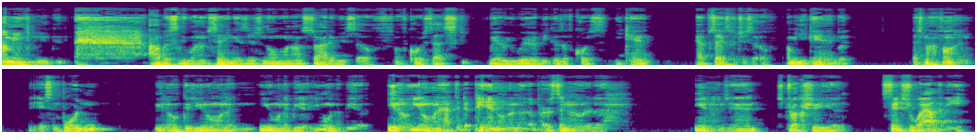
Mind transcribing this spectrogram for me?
I mean, obviously what I'm saying is there's no one outside of yourself. Of course, that's very weird because of course you can't have sex with yourself. I mean, you can, but that's not fun. It's important, you know, cause you don't want to, you want to be a, you want to be a, you know, you don't want to have to depend on another person in order to, you know what I'm saying? Structure your sensuality.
